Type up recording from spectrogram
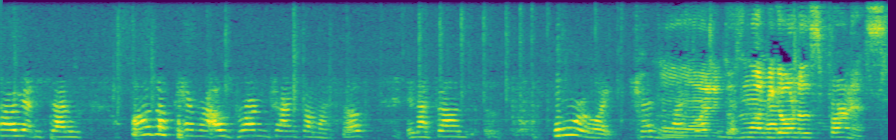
How I got the shadows, when I was off camera, I was running trying to find my stuff, and I found uh, four like chests Come in my on, stuff. it doesn't let me go into this furnace.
